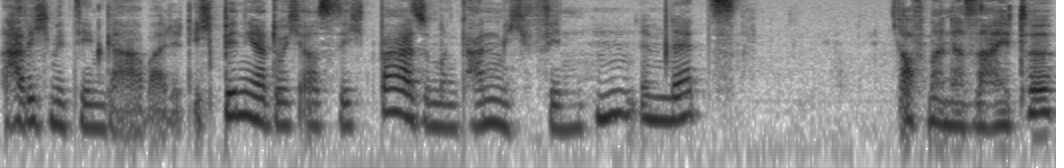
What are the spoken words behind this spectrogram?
habe ich mit denen gearbeitet. Ich bin ja durchaus sichtbar, also man kann mich finden im Netz auf meiner Seite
